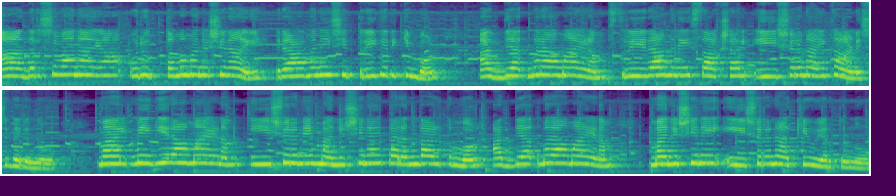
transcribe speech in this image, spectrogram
ആദർശവാനായ ഒരു ഉത്തമ മനുഷ്യനായി രാമനെ ചിത്രീകരിക്കുമ്പോൾ അധ്യാത്മരാമായണം ശ്രീരാമനെ സാക്ഷാൽ ഈശ്വരനായി കാണിച്ചു തരുന്നു. വാൽമീകി രാമായണം ഈശ്വരനെ മനുഷ്യനായി തരം താഴ്ത്തുമ്പോൾ അധ്യാത്മരാമായണം മനുഷ്യനെ ഈശ്വരനാക്കി ഉയർത്തുന്നു.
